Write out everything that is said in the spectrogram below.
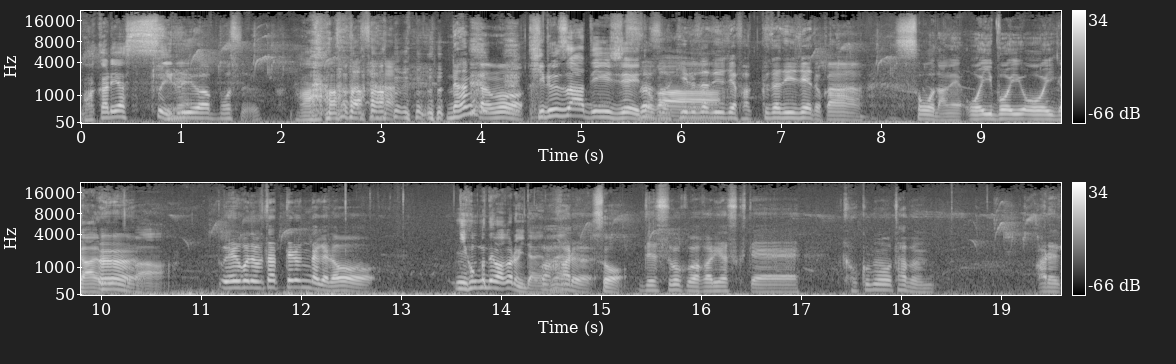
わかりやすいキル・ね。ユア・ボス？あ なんかもうーキルザ DJ とか。キル・ザ・ DJ ファック・ザ・ DJ とか。そうだね「おいボイおいガール」とか、英語で歌ってるんだけど日本語でわかるみたいなね。わかる。そですごく分かりやすくて曲も多分あれ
